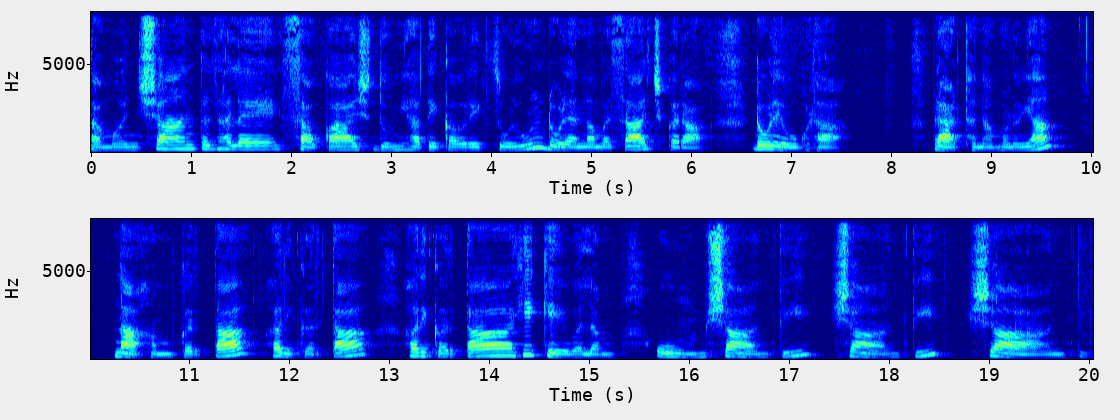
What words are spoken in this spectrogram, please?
आता मन शांत झालंय. सावकाश दोन्ही हात एकावर एक चोळून डोळ्यांना मसाज करा. डोळे उघडा. प्रार्थना म्हणूया. नाहम करता हरि करता हरि करता हि केवलम. ओम शांती शांती शांती.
